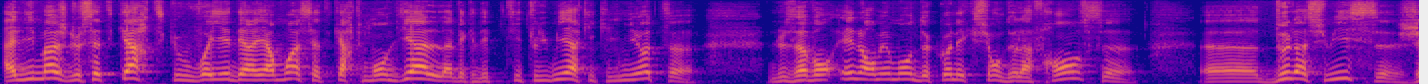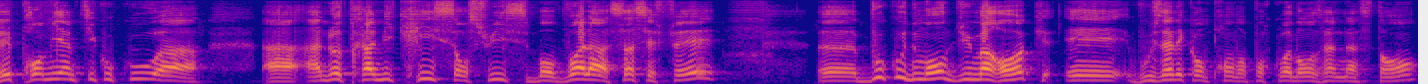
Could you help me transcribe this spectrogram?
À l'image de cette carte que vous voyez derrière moi, cette carte mondiale avec des petites lumières qui clignotent, nous avons énormément de connexions de la France, euh, de la Suisse. J'ai promis un petit coucou à, notre ami Chris en Suisse. Bon, voilà, ça c'est fait. Euh, beaucoup de monde du Maroc et vous allez comprendre pourquoi dans un instant.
